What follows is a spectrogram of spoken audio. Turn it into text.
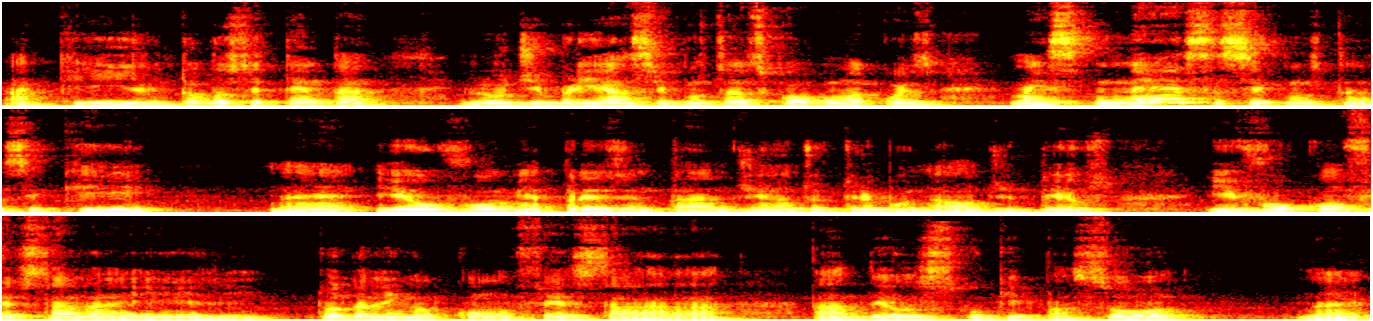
aquilo. Então você tenta ludibriar a circunstância com alguma coisa. Mas nessa circunstância aqui, né, eu vou me apresentar diante do tribunal de Deus e vou confessar a Ele, toda língua confessará a Deus o que passou. Né?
